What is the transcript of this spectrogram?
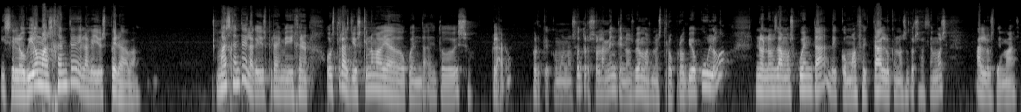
y se lo vio más gente de la que yo esperaba. Más gente de la que yo esperaba y me dijeron, ostras, yo es que no me había dado cuenta de todo eso. Claro, porque como nosotros solamente nos vemos nuestro propio culo, no nos damos cuenta de cómo afecta lo que nosotros hacemos a los demás.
